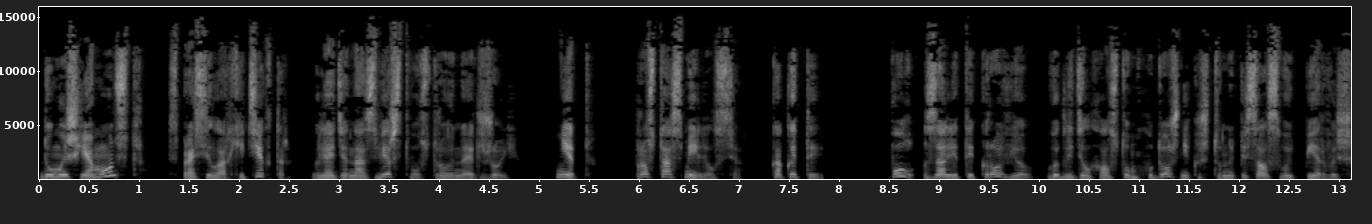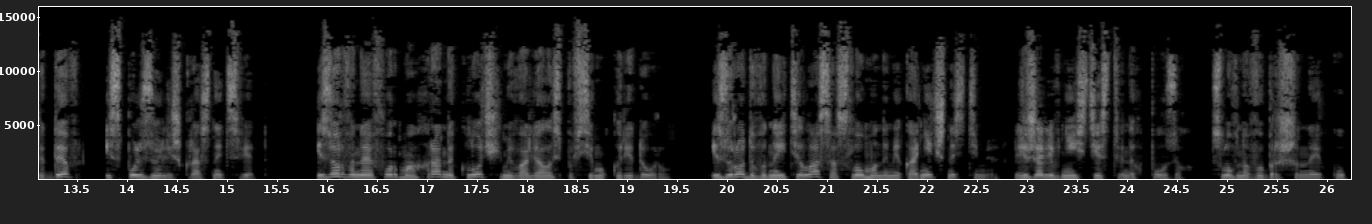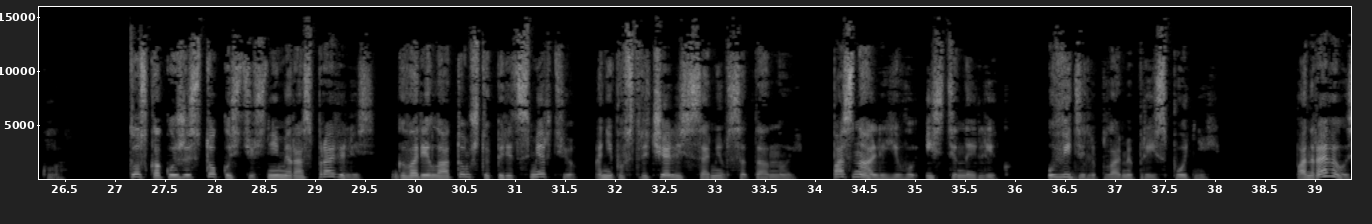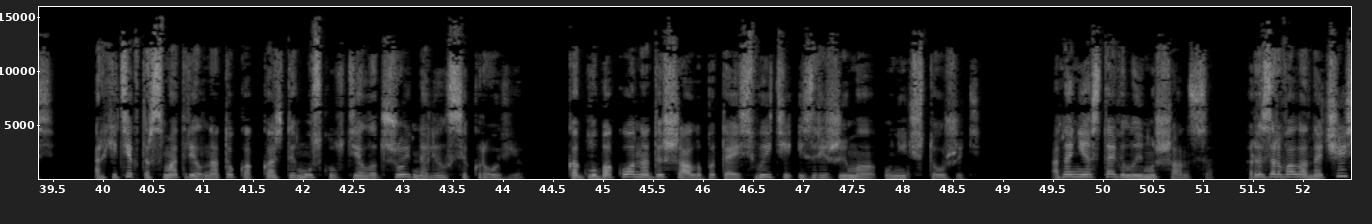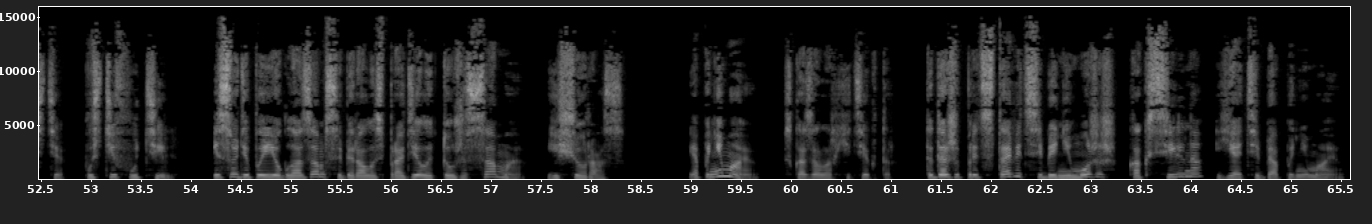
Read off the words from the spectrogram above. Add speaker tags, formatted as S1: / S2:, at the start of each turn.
S1: — Думаешь, я монстр? — спросил архитектор, глядя на зверство, устроенное Джой. — Нет, просто осмелился, как и ты. Пол, залитый кровью, выглядел холстом художника, что написал свой первый шедевр, используя лишь красный цвет. Изорванная форма охраны клочьями валялась по всему коридору. Изуродованные тела со сломанными конечностями лежали в неестественных позах, словно выброшенные куклы. То, с какой жестокостью с ними расправились, говорило о том, что перед смертью они повстречались с самим сатаной, познали его истинный лик, увидели пламя преисподней. Понравилось? Архитектор смотрел на то, как каждый мускул тела Джой налился кровью, как глубоко она дышала, пытаясь выйти из режима «уничтожить». Она не оставила ему шанса, разорвала на части, пустив утиль, и, судя по ее глазам, собиралась проделать то же самое еще раз. — Я понимаю, — сказал архитектор, — ты даже представить себе не можешь, как сильно я тебя понимаю.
